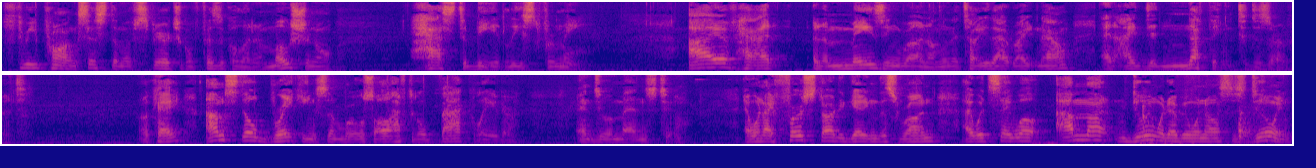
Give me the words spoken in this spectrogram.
three pronged system of spiritual, physical, and emotional has to be, at least for me. I have had an amazing run. I'm going to tell you that right now. And I did nothing to deserve it. Okay? I'm still breaking some rules, so I'll have to go back later and do amends to. And when I first started getting this run, I would say, Well, I'm not doing what everyone else is doing.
